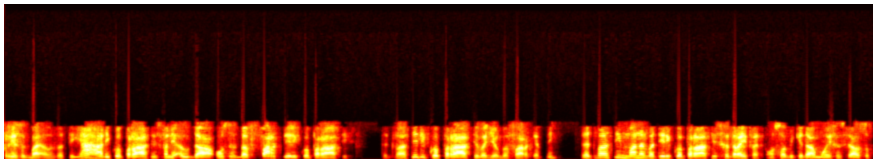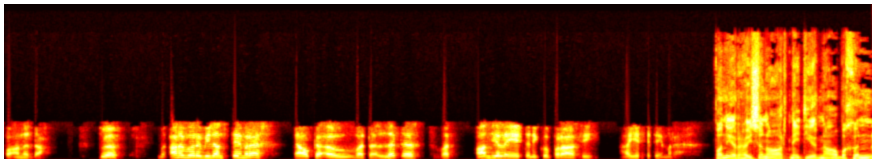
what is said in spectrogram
vreeslik baie ouens wat sê ja, die koöperasies van die ou dae, ons is bevark deur die koöperasies. Dit was nie die koöperasie wat jou bevark het nie. Dit was die manne wat hierdie koöperasies gedryf het. Ons sal bietjie daar mooi gesels op 'n ander dag. So met ander woorde wie dan stemreg? Elke ou wat 'n lid is, wat aandele het in die koöperasie, hy het stemreg. Wanneer Huisenhart net hierna begin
